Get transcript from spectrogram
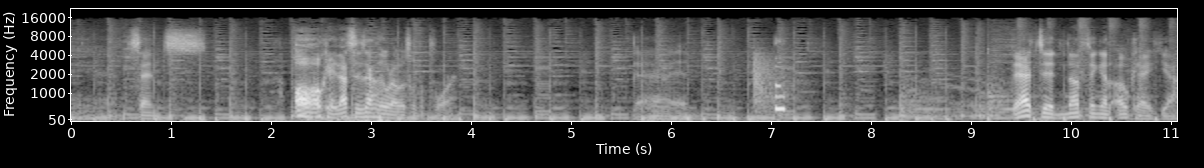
And since Oh, okay, that's exactly what I was hoping for. That did nothing at okay, yeah.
